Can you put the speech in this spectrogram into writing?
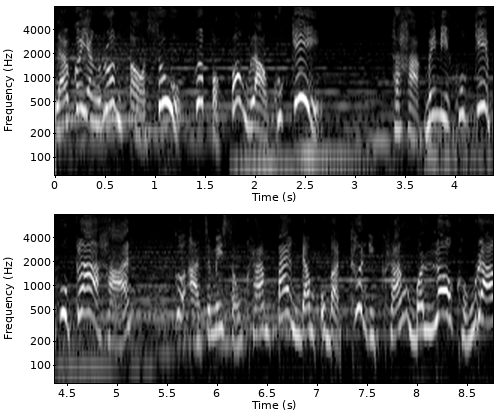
แล้วก็ยังร่วมต่อสู้เพื่อปกป้องเหล่าคุกกี้ ถ้าหากไม่มีคุกกี้ผู้กล้าหาญก็อาจจะมีสงครามแป้งดำอุบัติขึ้นอีกครั้งบนโลกของเรา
